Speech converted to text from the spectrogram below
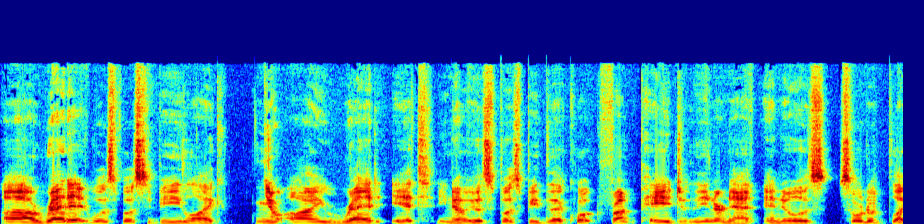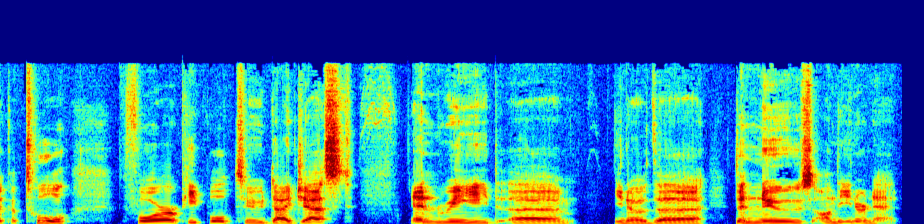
Uh, Reddit was supposed to be like you know, I read it. You know, it was supposed to be the quote front page of the internet, and it was sort of like a tool for people to digest and read, um, you know, the the news on the internet.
